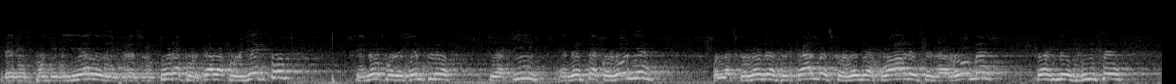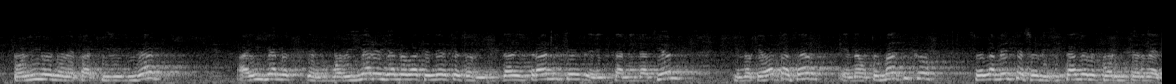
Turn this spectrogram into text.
de disponibilidad o de infraestructura por cada proyecto, sino, por ejemplo, si aquí, en esta colonia, con las colonias cercanas, Colonia Juárez, en la Roma, SACMES dice polígono de factibilidad, ahí ya no, el inmobiliario ya no va a tener que solicitar el trámite de dictaminación, sino que va a pasar en automático solamente solicitándolo por internet.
